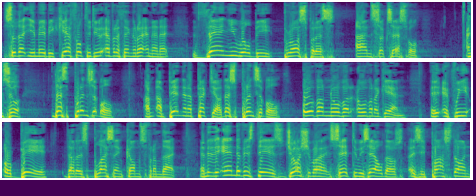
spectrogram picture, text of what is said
so that you may be careful to do everything written in it. Then you will be prosperous and successful. And so this principle, I'm, I'm painting a picture, this principle over and over and over again. If we obey, there is blessing comes from that. And at the end of his days, Joshua said to his elders as he passed on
